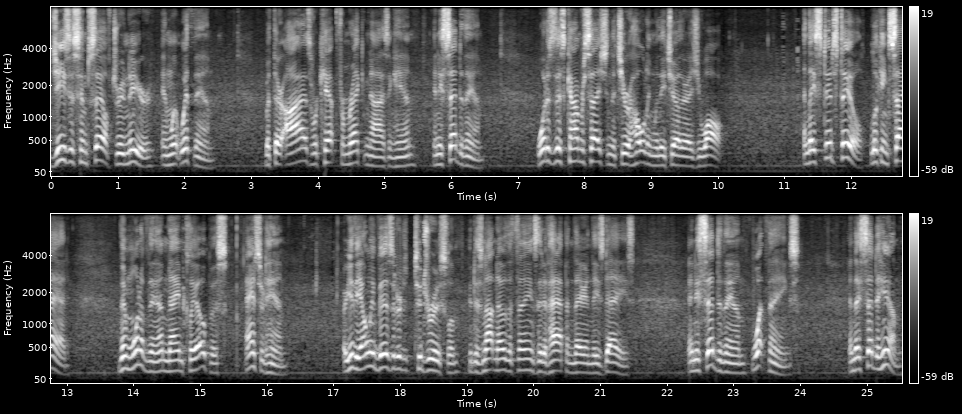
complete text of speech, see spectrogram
Jesus himself drew near and went with them. But their eyes were kept from recognizing him, and he said to them, What is this conversation that you are holding with each other as you walk? And they stood still, looking sad. Then one of them, named Cleopas, answered him, Are you the only visitor to Jerusalem who does not know the things that have happened there in these days? And he said to them, What things? And they said to him,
